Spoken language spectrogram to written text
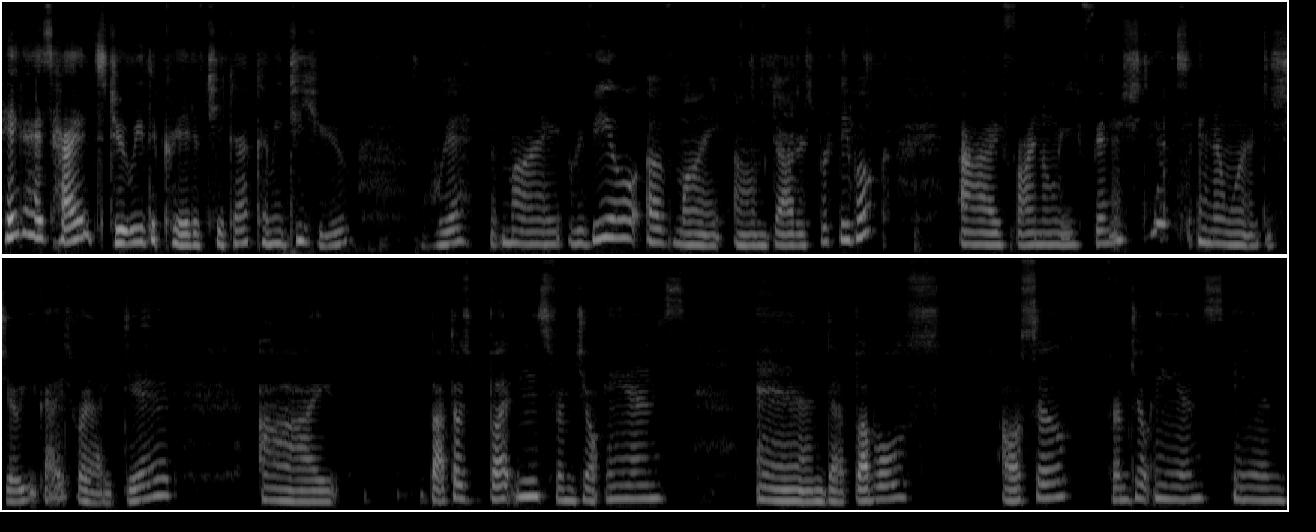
Hey guys, hi, it's Julie the Creative Chica coming to you with my reveal of my um, daughter's birthday book. I finally finished it and I wanted to show you guys what I did. I bought those buttons from Joann's and uh, bubbles also from Joann's and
